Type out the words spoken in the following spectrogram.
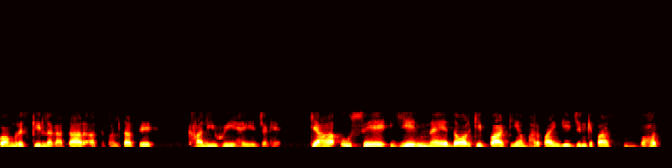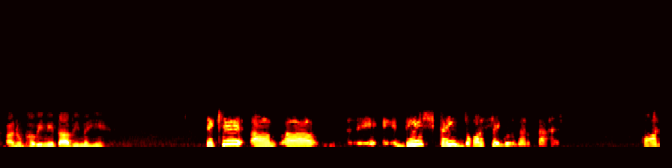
कांग्रेस की लगातार असफलता से खाली हुई है ये जगह क्या उसे ये नए दौर की पार्टियाँ भर पाएँगी जिनके पास बहुत अनुभवी नेता अभी नहीं है? देखिए देश कई दौर से गुजरता है और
